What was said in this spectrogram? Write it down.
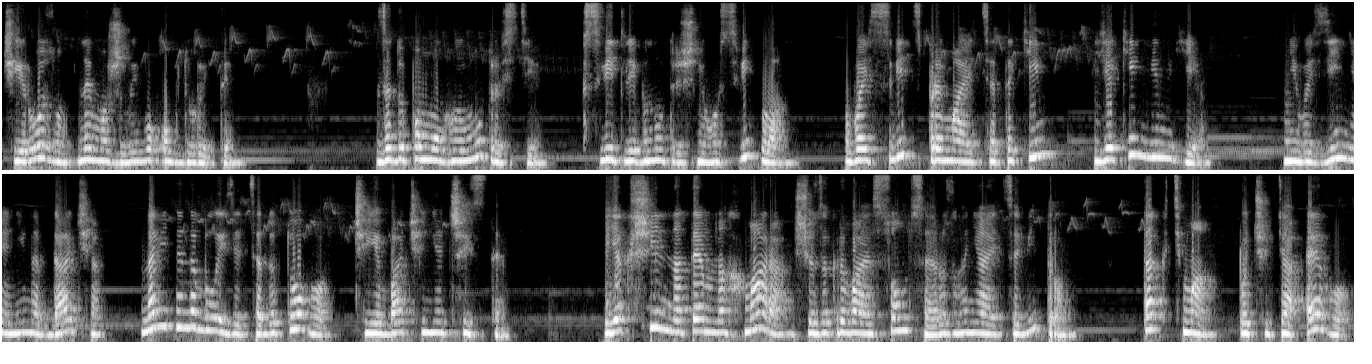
чий розум неможливо обдурити. За допомогою мудрості, в світлі внутрішнього світла, весь світ сприймається таким, яким він є. Ні везіння, ні невдача навіть не наблизяться до того, чиє бачення чисте. Як щільна темна хмара, що закриває сонце, розганяється вітром, так тьма, почуття его,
